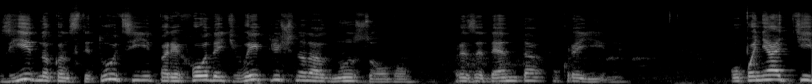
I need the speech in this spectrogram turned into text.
згідно Конституції переходить виключно на одну особу президента України. У понятті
